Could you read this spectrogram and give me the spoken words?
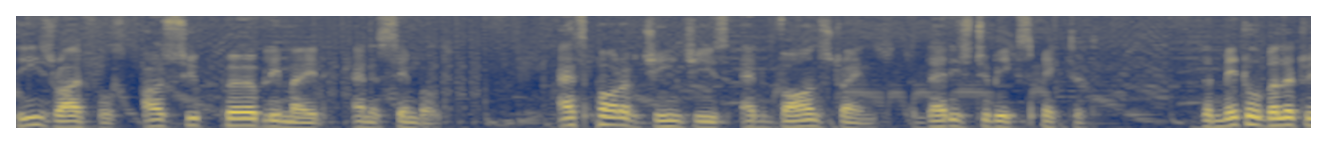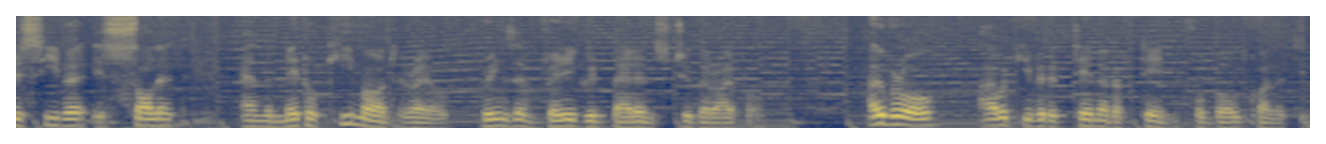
These rifles are superbly made and assembled. As part of G&G's advanced range, that is to be expected. The metal billet receiver is solid and the metal KeyMod rail brings a very good balance to the rifle. Overall, I would give it a 10 out of 10 for build quality.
